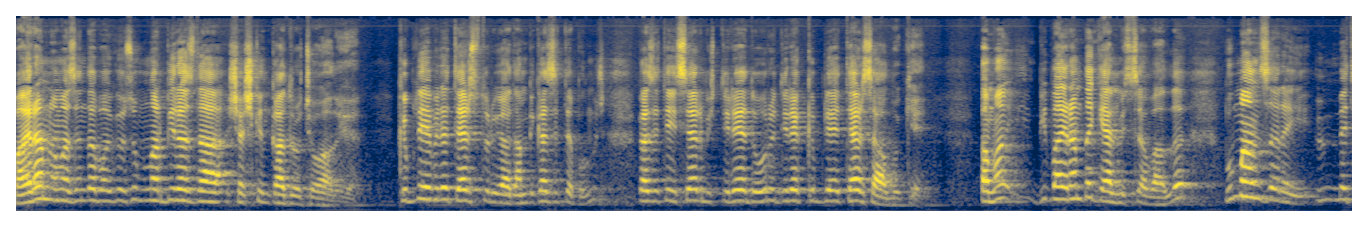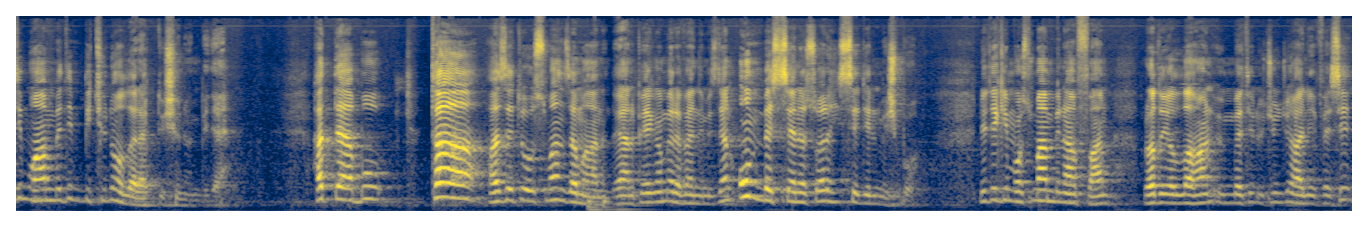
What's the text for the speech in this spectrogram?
Bayram namazında bakıyorsun bunlar biraz daha şaşkın kadro çoğalıyor. Kıbleye bile ters duruyor adam. Bir gazete bulmuş. Gazeteyi sermiş direğe doğru, direkt kıbleye ters halbuki. Ama bir bayramda gelmiş zavallı. Bu manzarayı ümmeti Muhammed'in bütünü olarak düşünün bir de. Hatta bu ta Hazreti Osman zamanında yani Peygamber Efendimiz'den 15 sene sonra hissedilmiş bu. Nitekim Osman bin Affan radıyallahu anh ümmetin üçüncü halifesi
